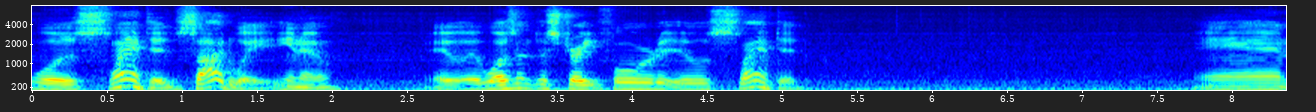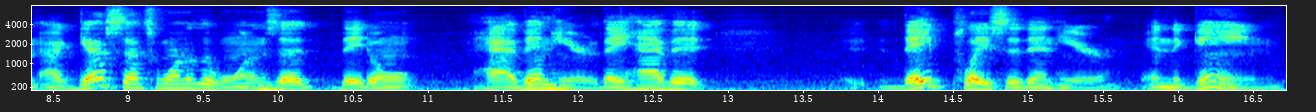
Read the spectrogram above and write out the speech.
was slanted sideways, you know. It, it wasn't the straightforward, it was slanted. And I guess that's one of the ones that they don't have in here. They have it they place it in here in the game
